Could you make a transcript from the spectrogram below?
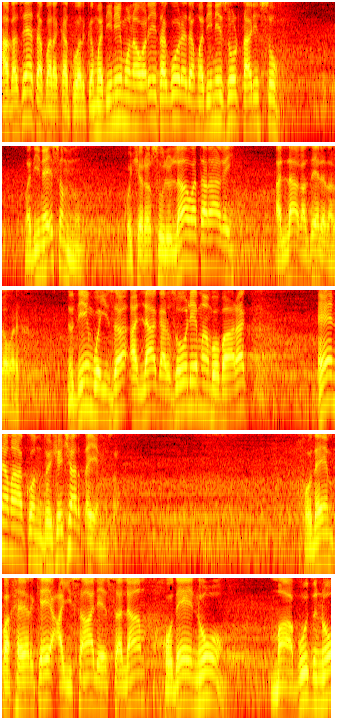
هغه ځای ته برکت ورک مدینه منوره ته ګوره د مدینه زور تاریخ سو مدینه اسم نو خو چې رسول الله وته راغی الله غزه له دغه ورک نو دیم وایزه الله ګرځولې ما مبارک اینما کنت چې چرته یم زه خدایم په خیر کې عیسی علی السلام خدای نو معبود نو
